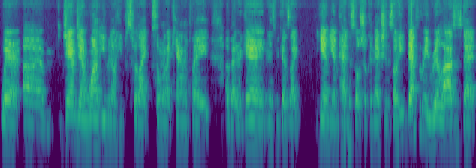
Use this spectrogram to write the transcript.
where um, Yam Yam won, even though he feel like someone like Carolyn played a better game, and it's because like Yam Yam had the social connection. So he definitely realizes that,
